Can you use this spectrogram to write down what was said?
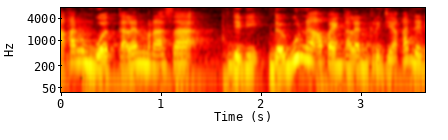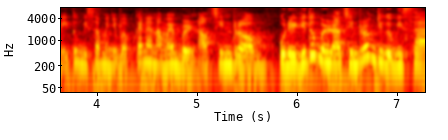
akan membuat kalian merasa jadi gak guna apa yang kalian kerjakan dan itu bisa menyebabkan yang namanya burnout syndrome. Udah gitu burnout syndrome juga bisa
